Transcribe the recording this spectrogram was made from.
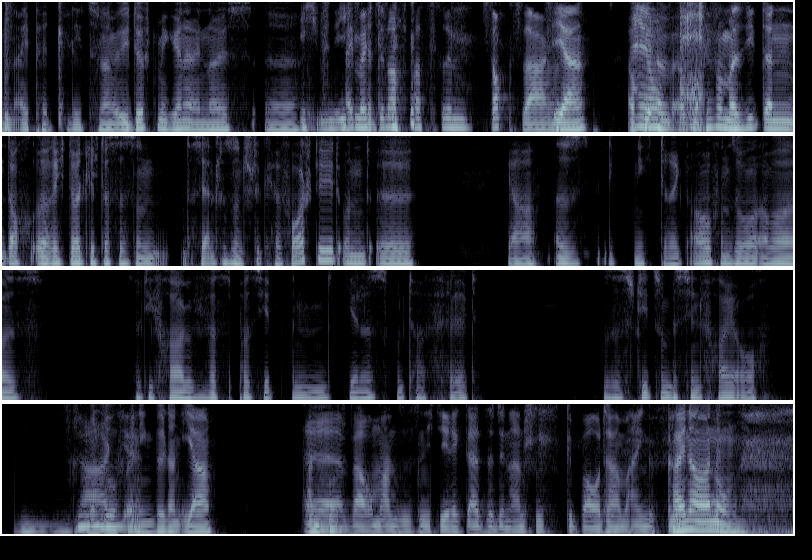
Mein iPad lädt zu lange. Ihr dürft mir gerne ein neues. Äh, Ich, ich möchte noch was zu dem Dock sagen. Ja. Auf, je, Ja. auf, auf jeden Fall, man sieht dann doch äh, recht deutlich, dass das so ein, dass der Anschluss so ein Stück hervorsteht und äh, ja, also es liegt nicht direkt auf und so, aber es ist halt die Frage, was passiert, wenn dir das runterfällt. Also es steht so ein bisschen frei auch. Man so auf Frage. einigen Bildern. Ja, Äh, warum haben sie es nicht direkt, als sie den Anschluss gebaut haben, eingeführt? keine Ahnung.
